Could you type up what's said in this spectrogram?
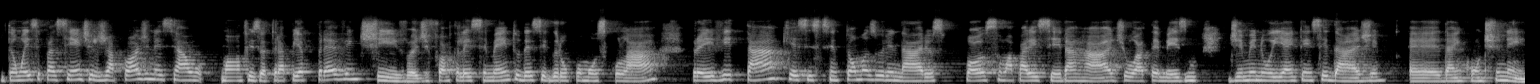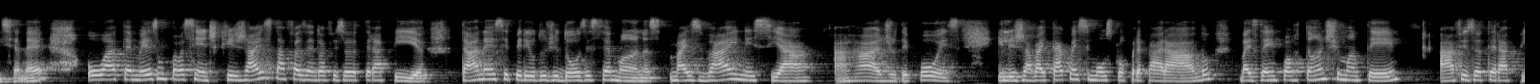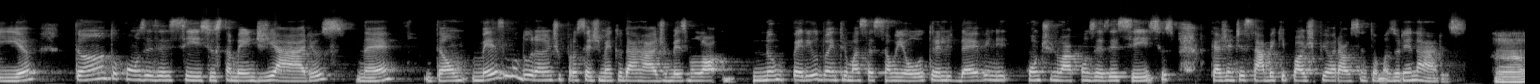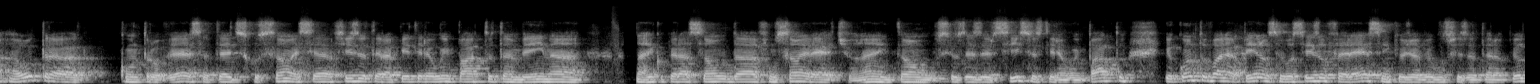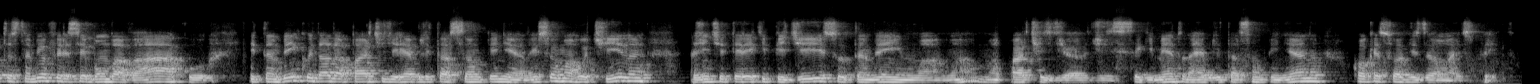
Então, esse paciente ele já pode iniciar uma fisioterapia preventiva de fortalecimento desse grupo muscular para evitar que esses sintomas urinários possam aparecer na rádio ou até mesmo diminuir a intensidade é, da incontinência, né? Ou até mesmo o paciente que já está fazendo a fisioterapia, está nesse período de 12 semanas, mas vai iniciar a rádio depois, ele já vai estar tá com esse músculo preparado, mas é importante manter a fisioterapia, tanto com os exercícios também diários, né? Então, mesmo durante o procedimento da rádio, mesmo no período entre uma sessão e outra, ele deve continuar com os exercícios, porque a gente sabe que pode piorar os sintomas urinários. A outra controvérsia, até discussão, é se a fisioterapia teria algum impacto também na na recuperação da função erétil, né? Então, se os exercícios teriam algum impacto e o quanto vale a pena, se vocês oferecem, que eu já vi alguns fisioterapeutas, também oferecer bomba vácuo e também cuidar da parte de reabilitação peniana. Isso é uma rotina, a gente teria que pedir isso também, uma, uma, uma parte de, de segmento na reabilitação peniana. Qual é a sua visão a respeito?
